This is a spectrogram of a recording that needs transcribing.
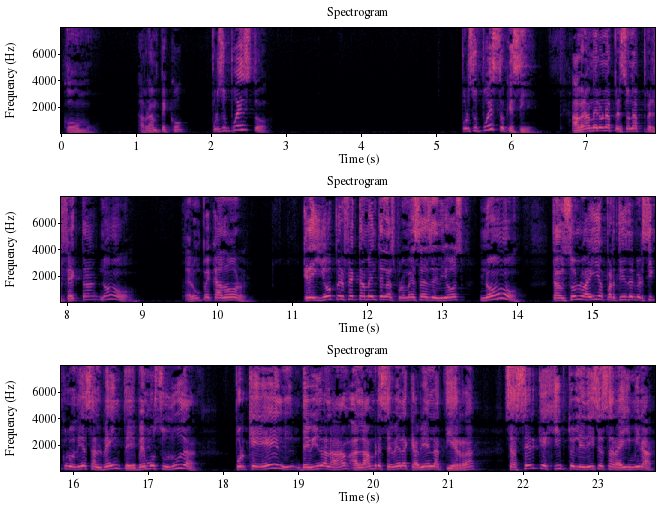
¿Cómo? ¿Abraham pecó? Por supuesto. Por supuesto que sí. ¿Abraham era una persona perfecta? No. Era un pecador. ¿Creyó perfectamente en las promesas de Dios? No. Tan solo ahí, a partir del versículo 10 al 20, vemos su duda. Porque él, debido a la, hambre severa que había en la tierra, se acerca a Egipto y le dice a Saraí, mira,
